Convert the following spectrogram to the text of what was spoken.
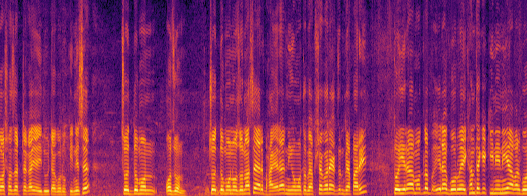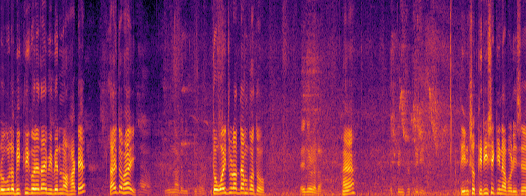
দশ হাজার টাকায় এই দুইটা গরু কিনেছে। চোদ্দ মন ওজন। চোদ্দ মন ওজন আছে। আর ভাইয়েরা নিয়মিত ব্যবসা করে একজন ব্যাপারী। তো এরা মতলব এরা গরু এখান থেকে কিনে নিয়ে আবার গরুগুলো বিক্রি করে দেয় বিভিন্ন হাটে। তাই তো ভাই? হ্যাঁ তো ওই জোড়ার দাম কত? এই জোড়াটা? হ্যাঁ? তিনশো তিরিশ। তিনশো তিরিশে কিনা পড়িছে।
